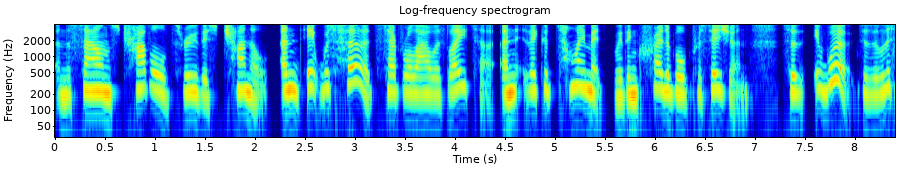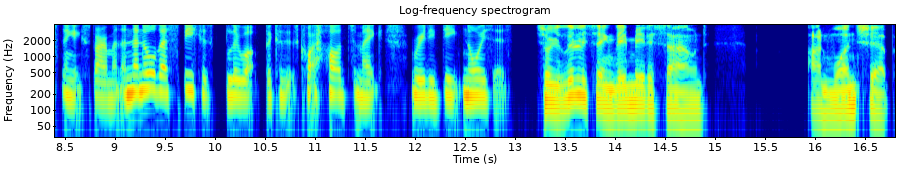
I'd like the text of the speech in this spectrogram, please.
And the sounds traveled through this channel. And it was heard several hours later. And they could time it with incredible precision. So it worked as a listening experiment. And then all their speakers blew up because it's quite hard to make really deep noises. So you're literally saying they made a sound on one ship,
